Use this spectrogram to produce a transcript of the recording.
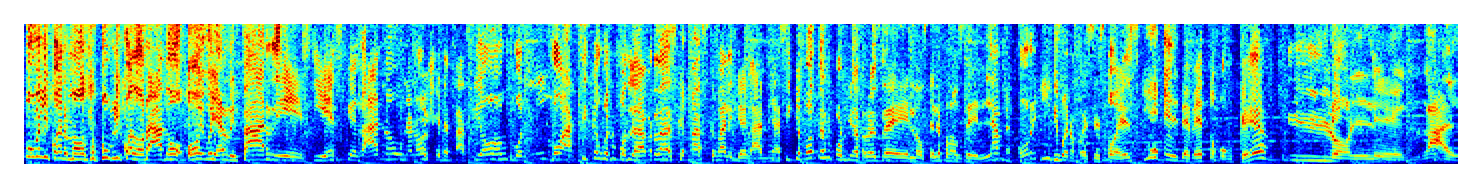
Público hermoso, público adorado, hoy voy a rifar eh, si es que gano una noche de pasión conmigo. Así que bueno, pues la verdad es que más que vale que gane. Así que voten por mí a través de los teléfonos de la mejor. Y bueno, pues esto es el bebeto con qué? Lo legal.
